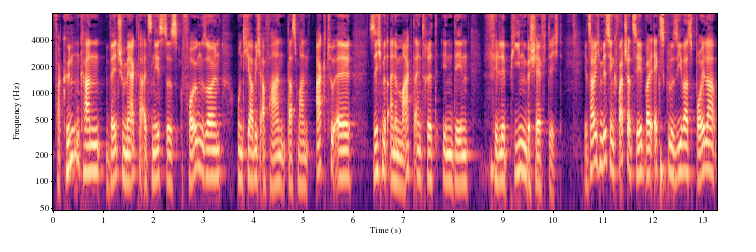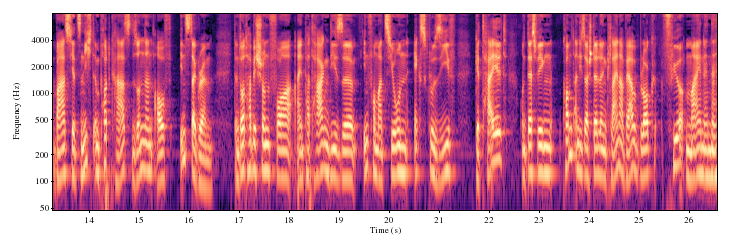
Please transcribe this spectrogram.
verkünden kann, welche Märkte als nächstes folgen sollen. Und hier habe ich erfahren, dass man aktuell sich mit einem Markteintritt in den Philippinen beschäftigt. Jetzt habe ich ein bisschen Quatsch erzählt, weil exklusiver Spoiler war es jetzt nicht im Podcast, sondern auf Instagram. Denn dort habe ich schon vor ein paar Tagen diese Informationen exklusiv geteilt und deswegen kommt an dieser Stelle ein kleiner Werbeblock für meinen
